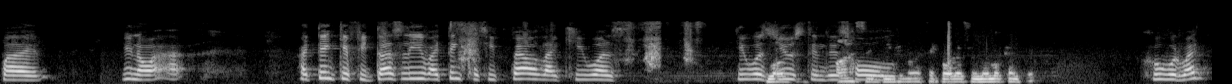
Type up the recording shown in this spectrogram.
But, you know, I, I think if he does leave, I think because he felt like he was, he was Well, used in this Honestly, whole. do you want to take orders from Memo Cantú? Who would what?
